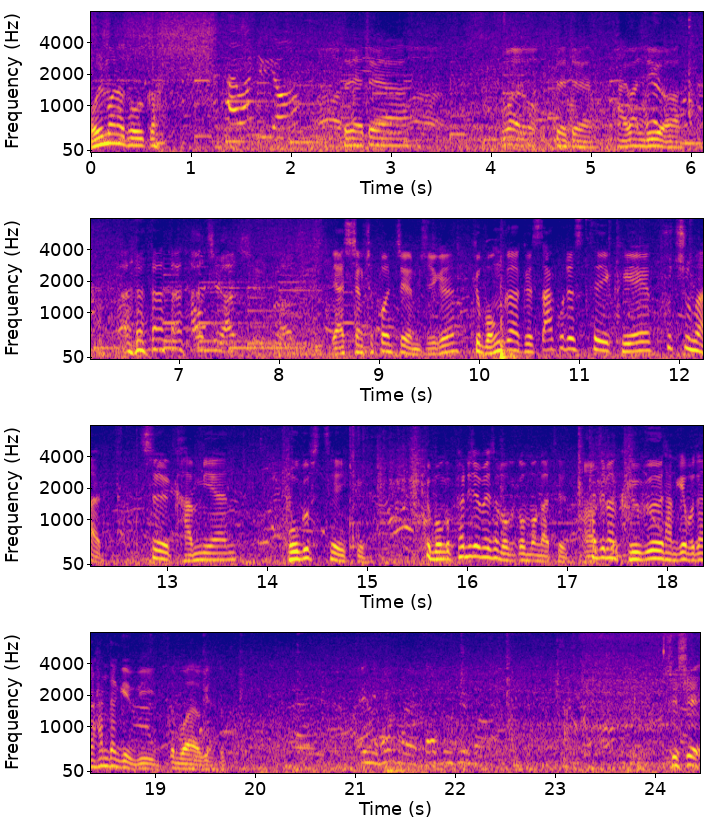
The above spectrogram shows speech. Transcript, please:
얼마나 더울까?台湾旅游。对对啊， 좋아요 对对，台湾旅游。 하우치 하우치 야시장 첫 번째 음식은 그 뭔가 그 싸구려 스테이크의 후추 맛을 가미한 고급 스테이크. 그 뭔가 편의점에서 먹을 것만 같은. 하지만 그, 그 단계보다는 한 단계 위. 또 뭐야 여기 또. 谢谢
